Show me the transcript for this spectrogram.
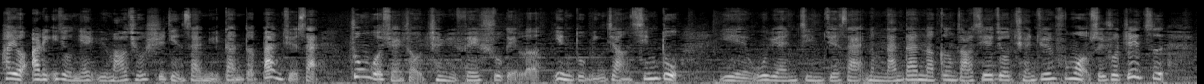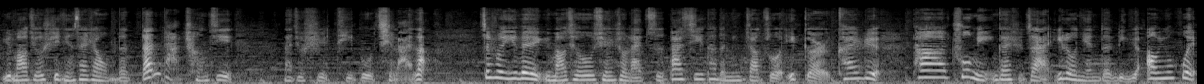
还有二零一九年羽毛球世锦赛女单的半决赛，中国选手陈雨菲输给了印度名将辛杜。也无缘进决赛。那么男单呢，更早些就全军覆没。所以说这次羽毛球世锦赛上，我们的单打成绩那就是提不起来了。再说一位羽毛球选手，来自巴西，他的名字叫做伊戈尔·开略。他出名应该是在一六年的里约奥运会，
